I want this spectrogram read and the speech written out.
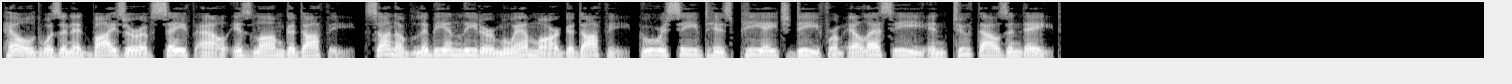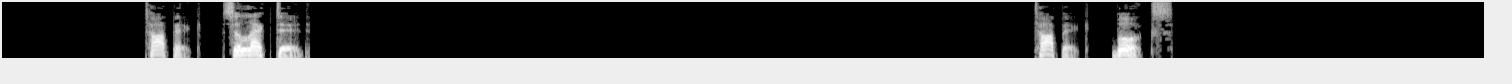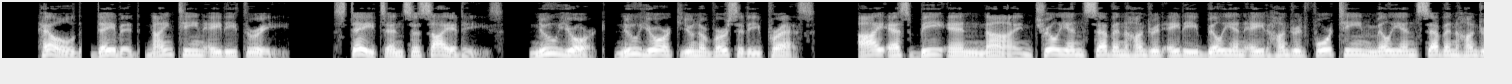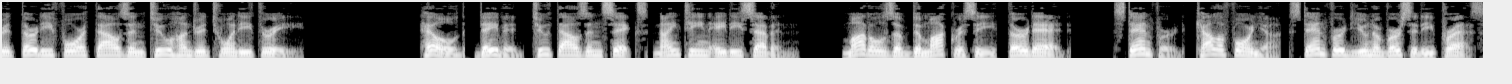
Held was an advisor of Saif al-Islam Gaddafi, son of Libyan leader Muammar Gaddafi, who received his PhD from LSE in 2008. Selected Topic: Books. Held, David. 1983. States and Societies. New York, New York University Press. ISBN 9780814734223. Held, David 2006 1987. Models of Democracy, 3rd ed. Stanford, California, Stanford University Press.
